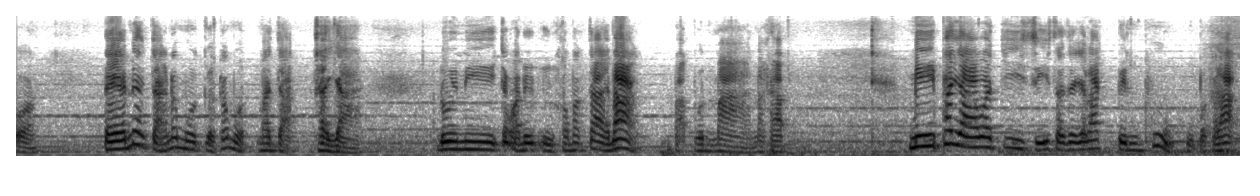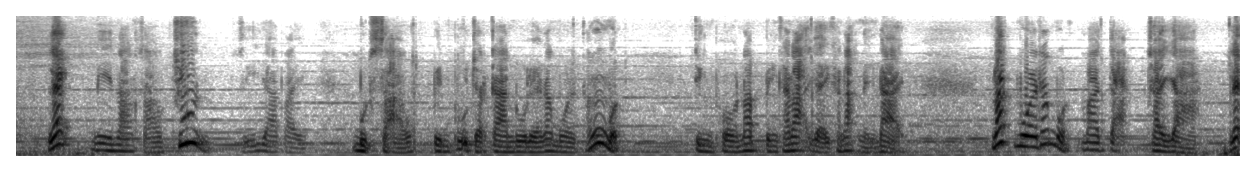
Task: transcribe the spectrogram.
กร แต่เนื่องจากนักมวยเกือบทั้งหมดมาจากชายา โดยมีจังหวัดอื่นๆของภาคใต้บ้างปะปนมานะครับ มีพระยาวจีศรีสัญลักษณ์เป็นผู้อุปการะและมีนางสาวชื่นศรียาไป บุตรสาวเป็นผู้จัดการดูแลนักมวยทั้งหมด จึงพอนับเป็นคณะใหญ่คณะหนึ่งได้ นักมวยทั้งหมดมาจากชายาและ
